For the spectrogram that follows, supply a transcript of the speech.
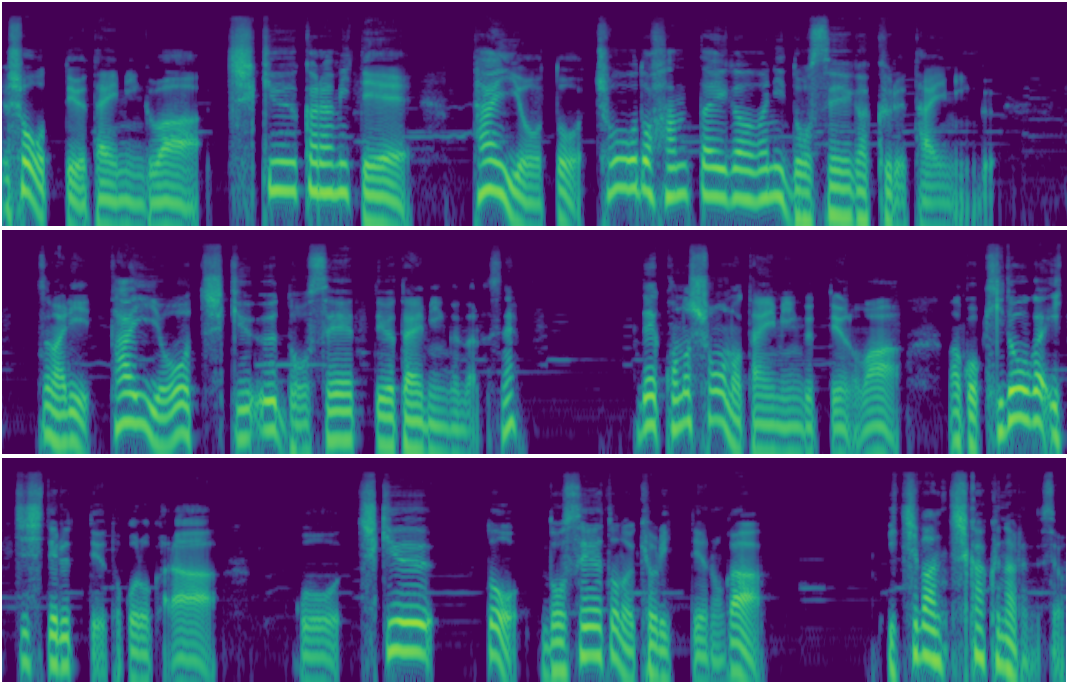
う、小っていうタイミングは、地球から見て、太陽とちょうど反対側に土星が来るタイミング。つまり、太陽、地球、土星っていうタイミングになるんですね。で、この小のタイミングっていうのは、まあ、こう軌道が一致してるっていうところから、こう地球と土星との距離っていうのが一番近くなるんですよ。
